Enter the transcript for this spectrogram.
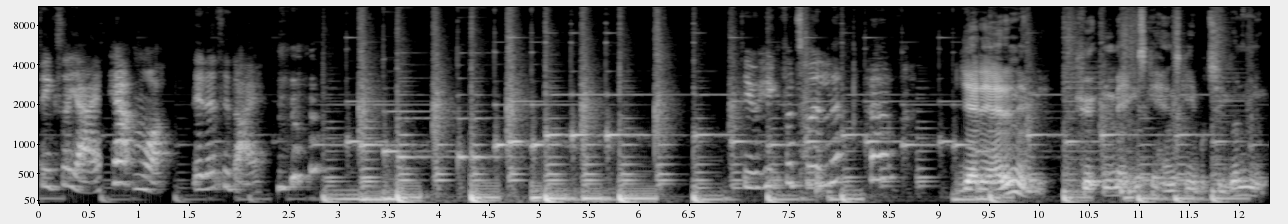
fikser jeg. Her, mor. Den er til dig. det er jo helt fortryllende. Ja, det er det nemlig. Køb den magiske handske i butikkerne nu.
